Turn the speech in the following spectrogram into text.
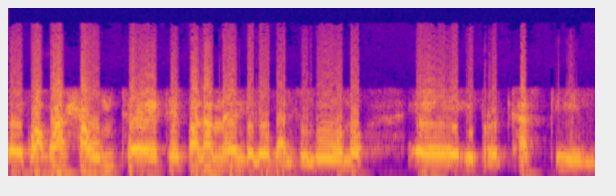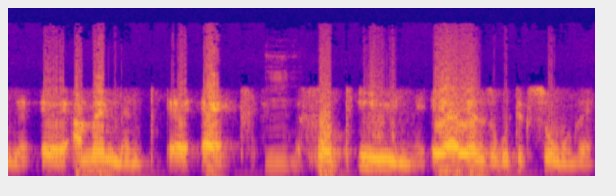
eh, kwa- kwasha umthetho eParliament lo bandlululo eh i-broadcasting eh, amendment eh, act 14 eyayenza ukuthi kusungulwe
